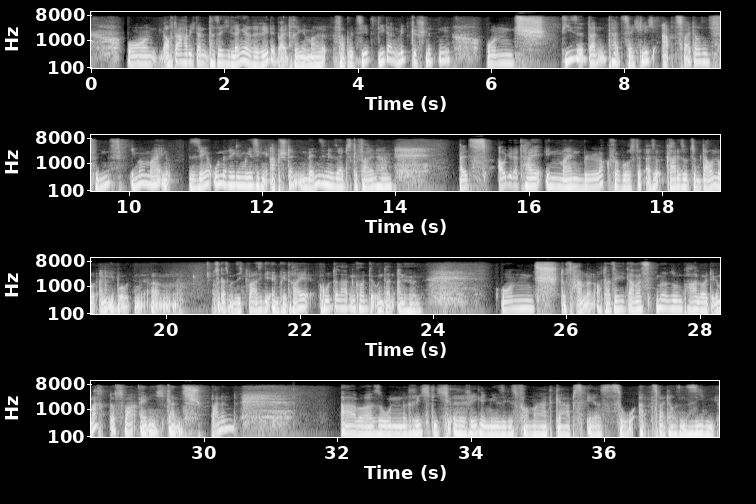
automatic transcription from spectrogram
Und auch da habe ich dann tatsächlich längere Redebeiträge mal fabriziert, die dann mitgeschnitten und diese dann tatsächlich ab 2005 immer mal in sehr unregelmäßigen Abständen, wenn sie mir selbst gefallen haben, als Audiodatei in meinen Blog verwurstet, also gerade so zum Download angeboten, ähm, sodass man sich quasi die MP3 runterladen konnte und dann anhören. Und das haben dann auch tatsächlich damals immer so ein paar Leute gemacht. Das war eigentlich ganz spannend. Aber so ein richtig regelmäßiges Format gab es erst so ab 2007.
